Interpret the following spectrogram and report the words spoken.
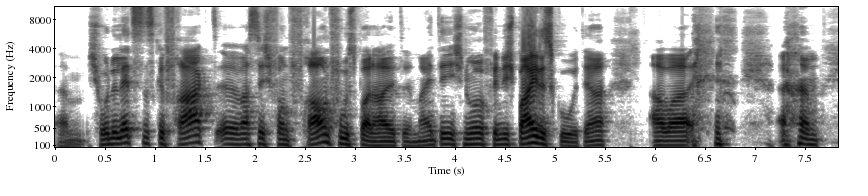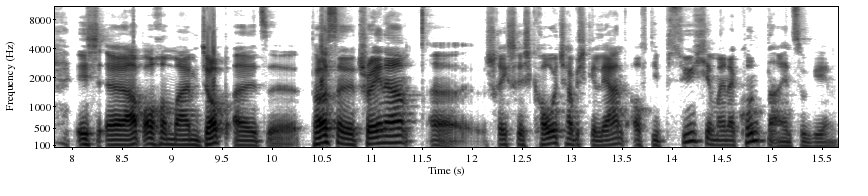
Ähm, ich wurde letztens gefragt, äh, was ich von Frauenfußball halte. Meinte ich nur, finde ich beides gut, ja. Aber ähm, ich äh, habe auch in meinem Job als äh, Personal Trainer, äh, Schrägstrich Coach, habe ich gelernt, auf die Psyche meiner Kunden einzugehen.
